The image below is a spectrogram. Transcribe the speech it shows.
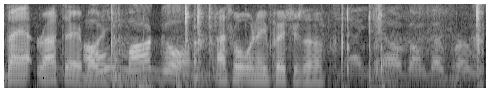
That right there, buddy. Oh my god. That's what we need pictures of. Now you doggone GoPro.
